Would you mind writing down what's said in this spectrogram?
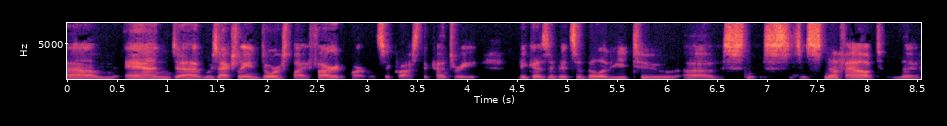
um, and uh, was actually endorsed by fire departments across the country because of its ability to uh, snuff out the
